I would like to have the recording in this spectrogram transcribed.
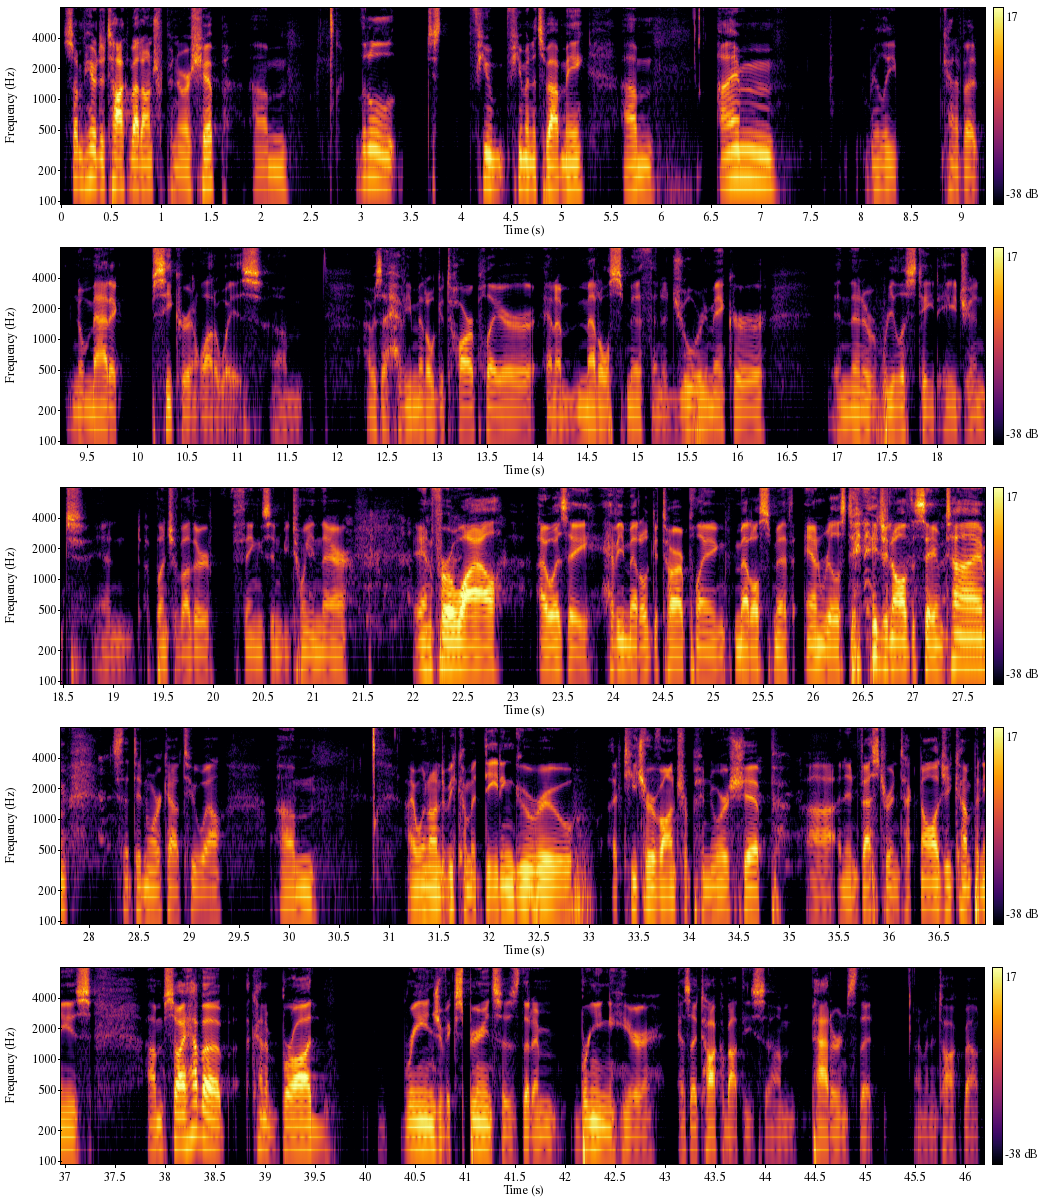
So I'm here to talk about entrepreneurship. Um, little, just few few minutes about me. Um, I'm really kind of a nomadic seeker in a lot of ways. Um, I was a heavy metal guitar player and a metalsmith and a jewelry maker, and then a real estate agent and a bunch of other things in between there. And for a while, I was a heavy metal guitar playing metalsmith and real estate agent all at the same time. So that didn't work out too well. Um, I went on to become a dating guru, a teacher of entrepreneurship, uh, an investor in technology companies. Um, so I have a, a kind of broad range of experiences that I'm bringing here as I talk about these um, patterns that I'm going to talk about.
